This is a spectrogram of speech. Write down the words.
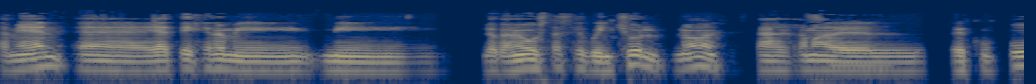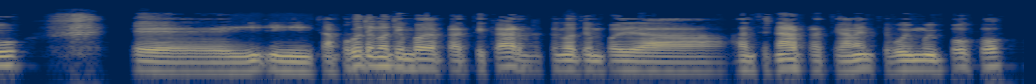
También, eh, ya te dijeron, mi, mi, lo que me gusta es el Wing Chun, ¿no? Esta rama Sí. del, del Kung Fu. Eh, y, y tampoco tengo tiempo de practicar, no tengo tiempo de ir a, a entrenar prácticamente, voy muy poco.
